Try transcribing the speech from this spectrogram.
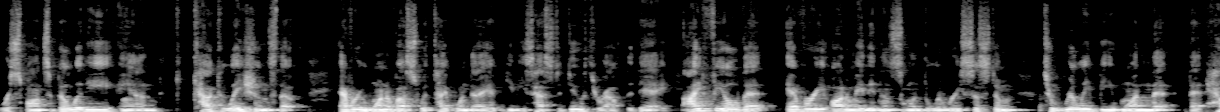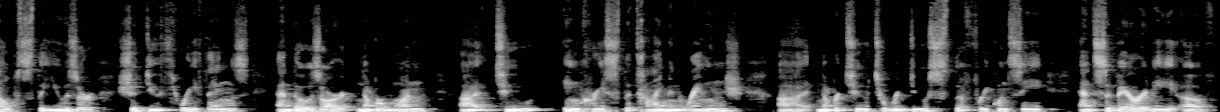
responsibility and calculations that every one of us with type 1 diabetes has to do throughout the day. I feel that every automated insulin delivery system to really be one that that helps the user should do three things and those are number one uh, to increase the time in range uh, number two to reduce the frequency and severity of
